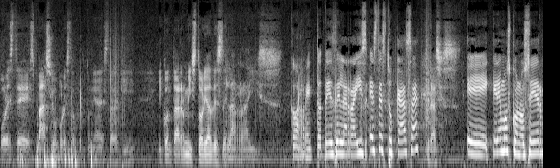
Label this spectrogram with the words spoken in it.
por este espacio, por esta oportunidad de estar aquí y contar mi historia desde la raíz. Correcto, desde la raíz. Esta es tu casa. Gracias. Eh, queremos conocer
